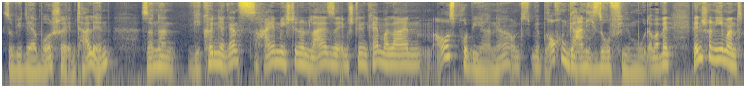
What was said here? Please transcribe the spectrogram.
so wie der Bursche in Tallinn, sondern wir können ja ganz heimlich, still und leise im stillen Kämmerlein ausprobieren, ja, und wir brauchen gar nicht so viel Mut. Aber wenn, wenn schon jemand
